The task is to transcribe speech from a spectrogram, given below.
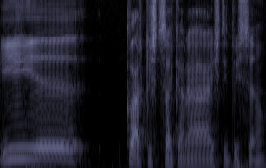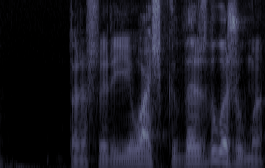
E eh, claro que isto sai cara à instituição. Estás a perceber? E eu acho que das duas, uma.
